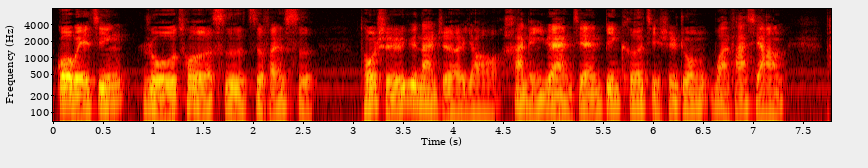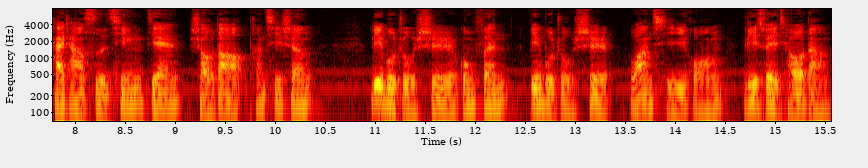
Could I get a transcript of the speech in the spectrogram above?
郭维京入嵯峨寺自焚死。同时遇难者有翰林院兼兵科给事中万发祥、太常寺卿兼守道彭七生、吏部主事龚分、兵部主事王其宏、黎遂求等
